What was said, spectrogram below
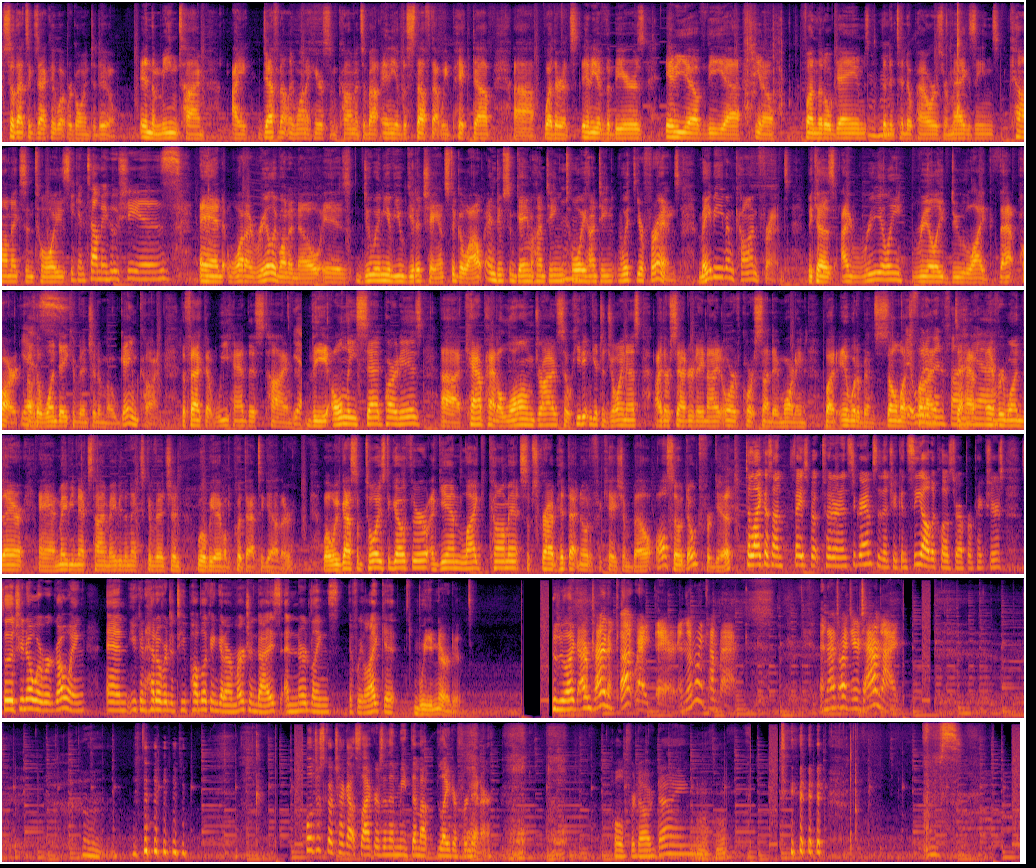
so that's exactly what we're going to do. In the meantime, I definitely want to hear some comments about any of the stuff that we picked up, uh, whether it's any of the beers, any of the, uh, you know, fun little games, the Nintendo Powers or magazines, comics and toys. you can tell me who she is. And what I really want to know is do any of you get a chance to go out and do some game hunting, Mm-hmm. toy hunting with your friends? Maybe even con friends. Because I really, really do like that part of the one day convention of Mo GameCon. The fact that we had this time. Yeah. The only sad part is uh, Cap had a long drive, so he didn't get to join us either Saturday night or, of course, Sunday morning. But it would have been so much It would have fun, been fun, to have yeah. everyone there, and maybe next time, maybe the next convention, we'll be able to put that together. Well, we've got some toys to go through. Again, like, comment, subscribe, hit that notification bell. Also, don't forget To like us on Facebook, Twitter, and Instagram so that you can see all the closer upper pictures, so that you know where we're going, and you can head over to TeePublic and get our merchandise and nerdlings if we like it. we nerd it. Did you like I'm trying to cut right there, and then we come back. And that's what you sound like. We'll just go check out Slackers and then meet them up later for dinner. Hold for dog dying. Mm-hmm. Oops.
